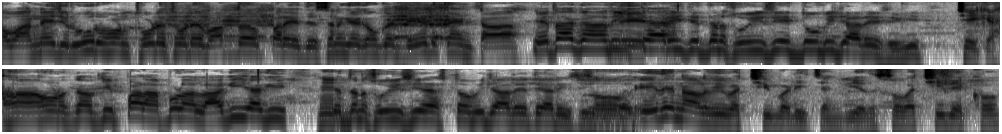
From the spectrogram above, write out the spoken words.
ਹਵਾਨੇ ਜ਼ਰੂਰ ਹੁਣ ਥੋੜੇ ਥੋੜੇ ਵੱਧ ਭਰੇ ਦਿਸਣਗੇ ਕਿਉਂਕਿ ਡੇਢ ਘੰਟਾ ਇਹ ਤਾਂ ਗਾਂ ਦੀ ਤਿਆਰੀ ਜਿੱਦਣ ਸੂਈ ਸੀ ਇਦੋਂ ਵੀ ਜ਼ਿਆਦਾ ਸੀਗੀ। ਠੀਕ ਹੈ। ਹਾਂ ਹੁਣ ਕਿਉਂਕਿ ਭਲਾ ਭੁਲਾ ਲਾ ਗਈ। ਆਗੀ ਜਿੱਦਣ ਸੂਈ ਸੀ ਇਸ ਤੋਂ ਵੀ ਜ਼ਿਆਦਾ ਤਿਆਰੀ ਸੀ। ਸੋ ਇਹਦੇ ਨਾਲ ਵੀ ਵੱਛੀ ਬੜੀ ਚੰਗੀ ਹੈ। ਦੱਸੋ ਵੱਛੀ ਦੇਖੋ।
